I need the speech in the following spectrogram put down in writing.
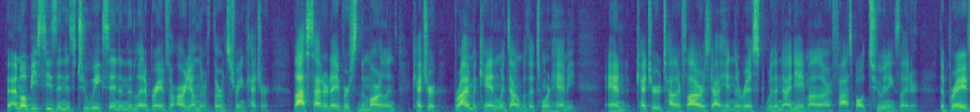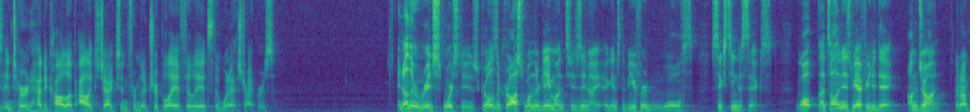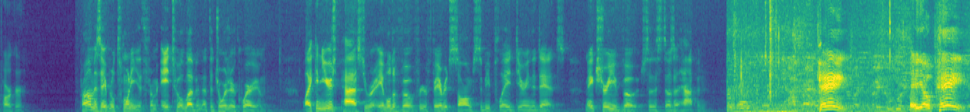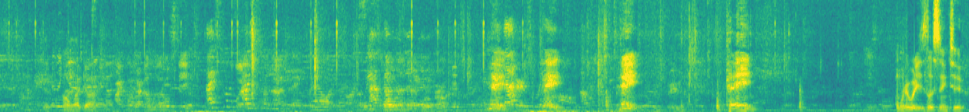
The MLB season is two weeks in and the Atlanta Braves are already on their third string catcher. Last Saturday versus the Marlins, catcher Brian McCann went down with a torn hammy, and catcher Tyler Flowers got hit in the wrist with a 98 mile an hour fastball two innings later. The Braves, in turn, had to call up Alex Jackson from their AAA affiliates, the Gwinnett Stripers. In other Ridge sports news, girls lacrosse won their game on Tuesday night against the Buford Wolves 16 6. Well, that's all the news we have for you today. I'm John. And I'm Parker. Prom is April 20th from 8 to 11 at the Georgia Aquarium. Like in years past, you were able to vote for your favorite songs to be played during the dance. Make sure you vote so this doesn't happen. Pain! Hey yo, Pain! Oh my god. Pain. Pain. Pain. Pain. I wonder what he's listening to.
